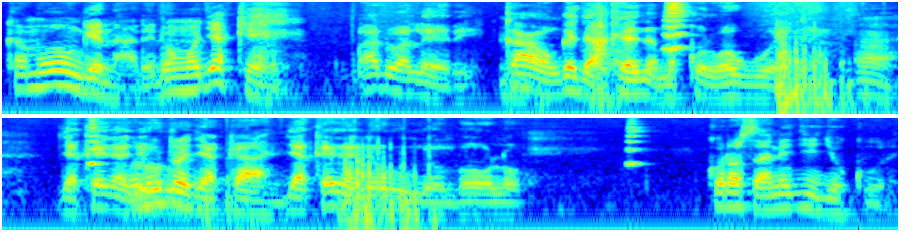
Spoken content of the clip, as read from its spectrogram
kama onge nade dongo jakenya adwa leri ka onge jakenya ma koro wawuoye ka Ah, jakenya nyo- Ruto jakanya. jakenya nyo ume ombolo koro sani ji jokure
